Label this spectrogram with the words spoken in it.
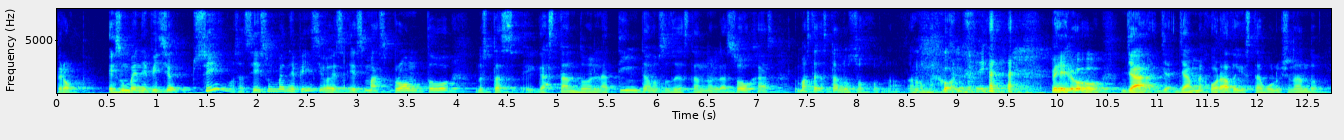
Pero, ¿es un beneficio? Sí, o sea, sí es un beneficio. Es, es más pronto, no estás eh, gastando en la tinta, no estás gastando en las hojas. Nomás te gastan los ojos, ¿no? A lo mejor. Pero ya, ya, ya ha mejorado y está evolucionando.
